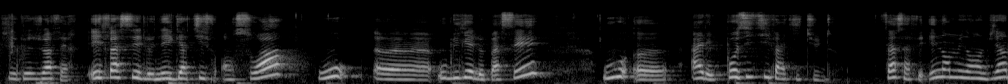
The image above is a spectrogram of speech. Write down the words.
Ce que je dois faire. Effacer le négatif en soi ou oublier le passé ou allez positive attitude. Ça, ça fait énormément de bien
